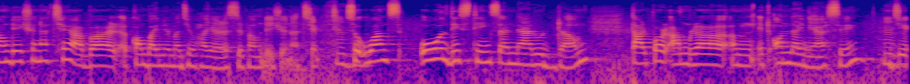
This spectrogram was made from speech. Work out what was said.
ফাউন্ডেশন আছে আবার কম্বাইনের মাঝেও হায়ার আছে ফাউন্ডেশন আছে। So once all this things are narrowed down তারপর আমরা এটা অনলাইনে আছে যে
